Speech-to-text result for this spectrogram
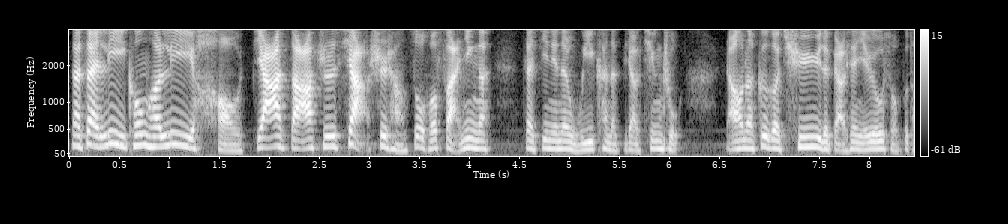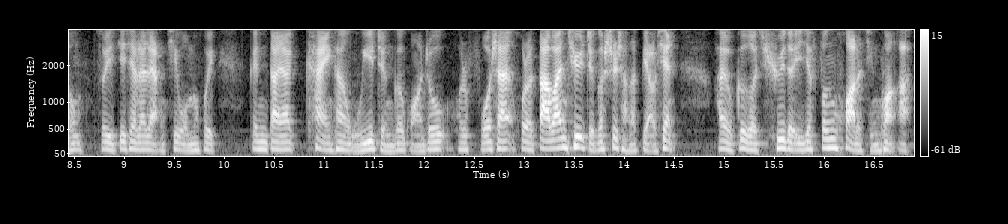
那在利空和利好夹杂之下，市场作何反应呢？在今年的五一看得比较清楚。然后呢，各个区域的表现也有所不同，所以接下来两期我们会跟大家看一看五一整个广州或者佛山或者大湾区整个市场的表现，还有各个区的一些分化的情况啊。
